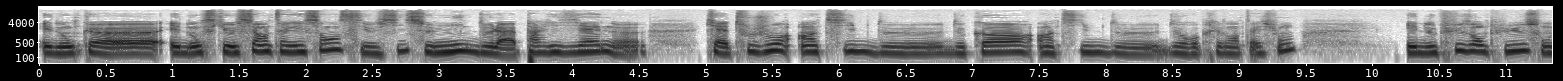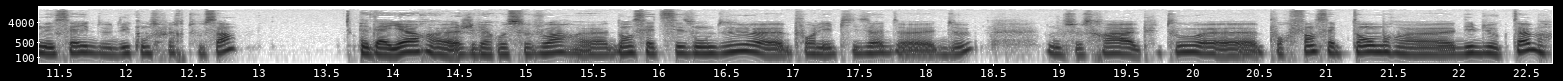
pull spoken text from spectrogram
Et donc, euh, et donc, ce qui est aussi intéressant, c'est aussi ce mythe de la parisienne euh, qui a toujours un type de, corps, un type de, représentation. Et de plus en plus, on essaye de déconstruire tout ça. Et d'ailleurs, je vais recevoir dans cette saison 2 pour l'épisode 2, donc ce sera plutôt pour fin septembre, début octobre,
